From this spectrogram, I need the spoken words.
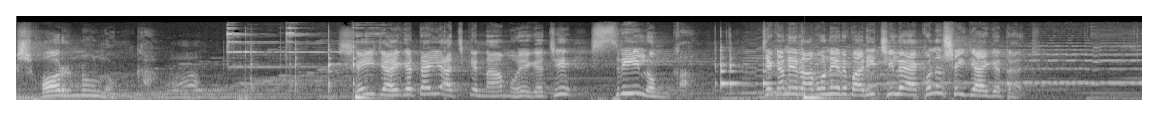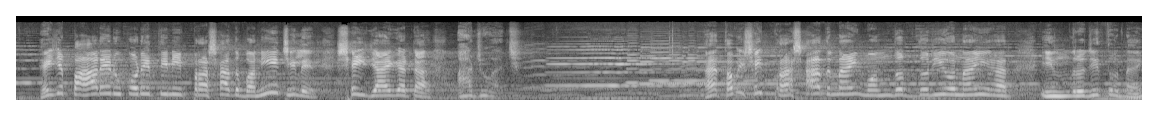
স্বর্ণ লঙ্কা। সেই জায়গাটাই আজকে নাম হয়ে গেছে শ্রীলঙ্কা। যেখানে রাবণের বাড়ি ছিল, এখনও সেই জায়গাটা আছে। এই যে পাহাড়ের উপরে তিনি প্রাসাদ বানিয়েছিলেন, সেই জায়গাটা আজও আছে। হ্যাঁ তবে সেই প্রাসাদ নাই মন্দোদরিও নাই, আর ইন্দ্রজিতও নাই।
